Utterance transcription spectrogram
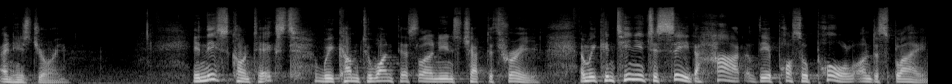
and his joy. In this context, we come to 1 Thessalonians chapter 3, and we continue to see the heart of the Apostle Paul on display.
